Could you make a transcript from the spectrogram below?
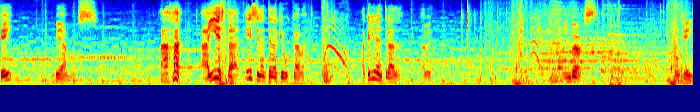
Ok, veamos. Ajá, ahí está. Esa es la entrada que buscaba. Acá hay una entrada. A ver. Inverse. Ok,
